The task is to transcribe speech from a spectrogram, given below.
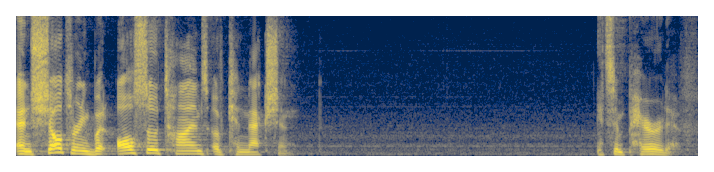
and sheltering, but also times of connection. It's imperative.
